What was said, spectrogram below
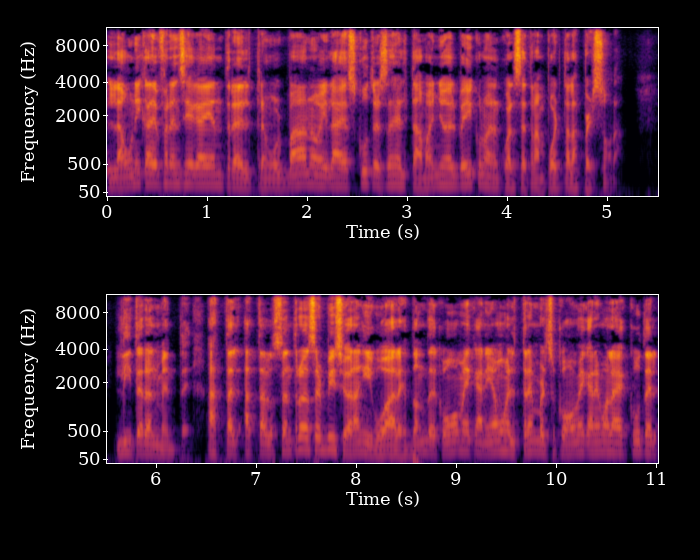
la única diferencia que hay entre el tren urbano y las scooters es el tamaño del vehículo en el cual se transportan las personas. Literalmente. Hasta, hasta los centros de servicio eran iguales. Donde, cómo mecaníamos el tren versus cómo mecaníamos la scooter,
